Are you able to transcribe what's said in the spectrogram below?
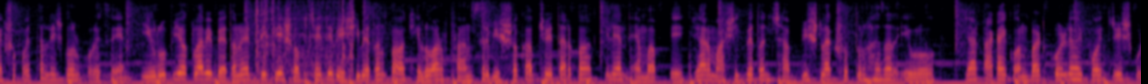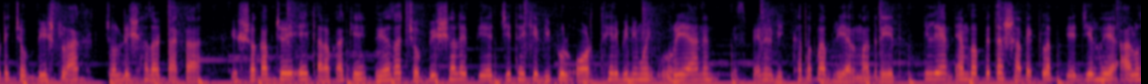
একশো পঁয়তাল্লিশ গোল করেছেন। ইউরোপীয় ক্লাবে বেতনের দিক দিয়ে সবচাইতে বেশি বেতন পাওয়া খেলোয়াড় ফ্রান্সের বিশ্বকাপ জয়ী তারকা কিলিয়ান এমবাপ্পে, যার মাসিক বেতন ছাব্বিশ লাখ সত্তর হাজার ইউরো, যা টাকায় কনভার্ট করলে হয় পঁয়ত্রিশ কোটি চব্বিশ লাখ চল্লিশ হাজার টাকা। বিশ্বকাপ জয়ী এই তারকাকে দুই হাজার চব্বিশ সালে পিএসজি থেকে বিপুল অর্থের বিনিময় উড়িয়ে আনেন স্পেনের বিখ্যাত club Real Madrid. Kylian Mbappe তার সাবেক ক্লাব পিএসজির হয়ে আলো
